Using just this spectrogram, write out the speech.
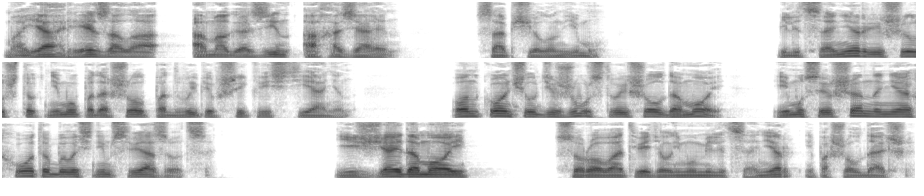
«Моя резала, а магазин, а хозяин», — сообщил он ему. Милиционер решил, что к нему подошел подвыпивший крестьянин. Он кончил дежурство и шел домой. Ему совершенно неохота было с ним связываться. «Езжай домой», — сурово ответил ему милиционер и пошел дальше.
